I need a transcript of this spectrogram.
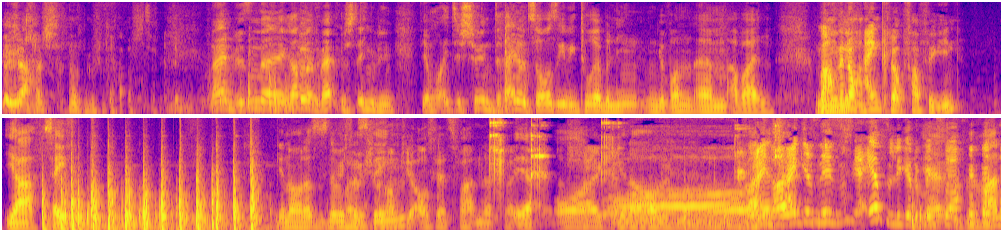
Gute Abstimmung, gute Abstimmung. Nein, wir sind äh, gerade beim Mappen stehen geblieben. Die haben heute schön 3-0 zu Hause gegen Victoria Berlin gewonnen, ähm, aber Machen wir noch einen Klopfer für ihn? Ja, safe. Genau, das ist nämlich Ich das mich schon auf Ding. die Auswärtsfahrten der zweiten Ja, oh, Schalke. genau. Nein, Schalke ist nächstes Jahr erste Liga, du Ja, Wichser. wir, waren,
